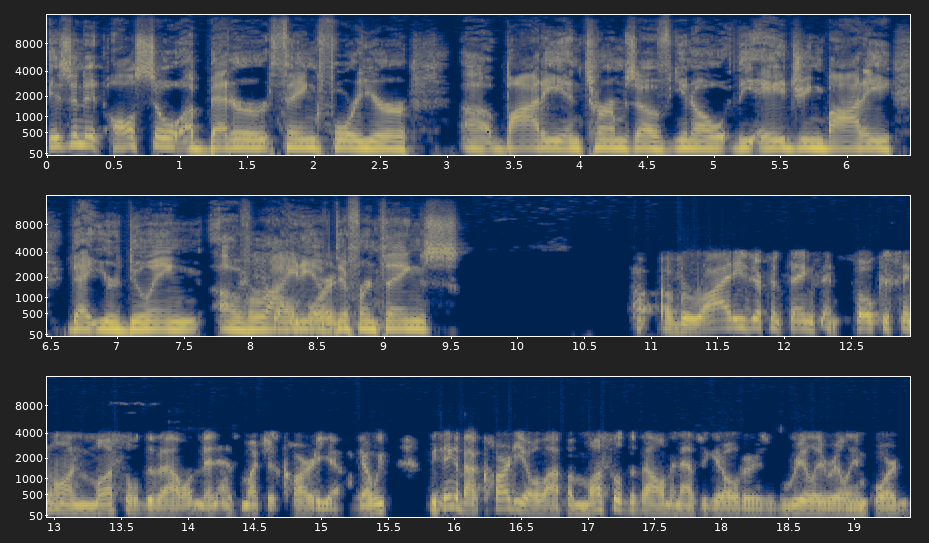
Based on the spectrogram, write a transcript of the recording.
Isn't it also a better thing for your uh, body in terms of, you know, the aging body that you're doing a variety of different things? A, variety of different things and focusing on muscle development as much as cardio. You know, we, we think about cardio a lot, but muscle development as we get older is really, really important.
